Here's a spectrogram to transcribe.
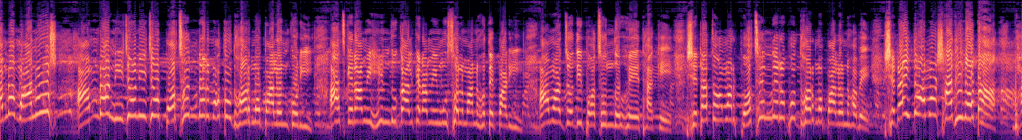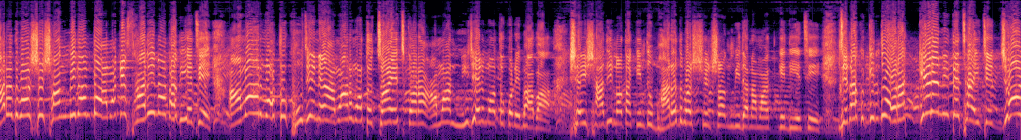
আমরা মানুষ, আমরা নিজ নিজ পছন্দের মতো ধর্ম পালন করি। আজকের আমি হিন্দু কালকের আমি মুসলমান হতে পারি। আমার যদি পছন্দ হয়ে থাকে, সেটা তো আমার পছন্দের ওপর ধর্ম পালন হবে। সেটাই তো আমার স্বাধীনতা। ভারতবর্ষের সংবিধান তো আমাকে স্বাধীনতা দিয়েছে। আমার মতো খুঁজে নে, আমার মতো চয়েস করা, আমার নিজের মতো করে ভাবা। সেই স্বাধীনতা কিন্তু ভারতবর্ষের সংবিধান আমাকে দিয়েছে। যেটা কিন্তু ওরা কেড়ে নিতে চাইছে, জোর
